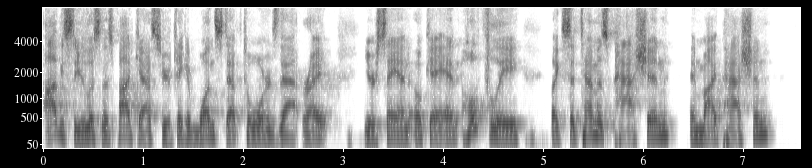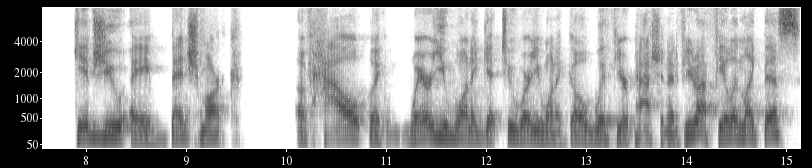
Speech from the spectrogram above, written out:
Obviously, you're listening to this podcast, so you're taking one step towards that, right? You're saying, okay, and hopefully, like Setema's passion and my passion gives you a benchmark of how, like, where you want to get to, where you want to go with your passion. And if you're not feeling like this,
